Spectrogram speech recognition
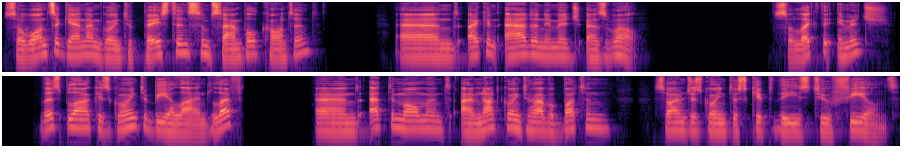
So once again, I'm going to paste in some sample content and I can add an image as well. Select the image. This block is going to be aligned left and at the moment, I'm not going to have a button, so I'm just going to skip these two fields.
